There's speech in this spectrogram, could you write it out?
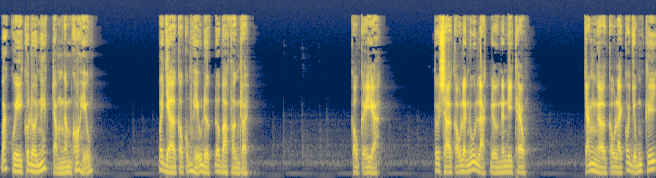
Bác Quy có đôi nét trầm ngâm khó hiểu. Bây giờ cậu cũng hiểu được đôi ba phần rồi. Cậu kỵ à? Tôi sợ cậu lên núi lạc đường nên đi theo. Chẳng ngờ cậu lại có dũng khí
